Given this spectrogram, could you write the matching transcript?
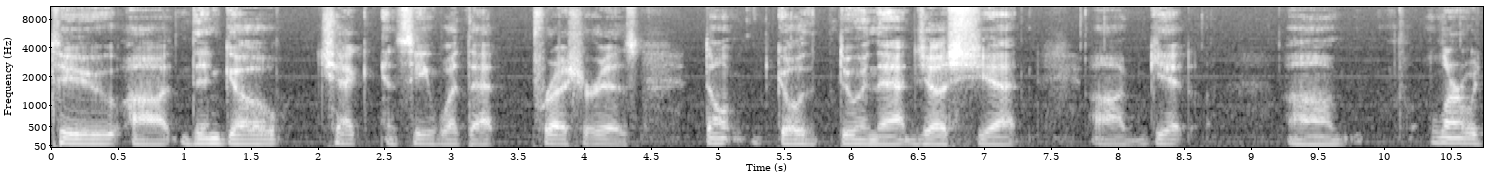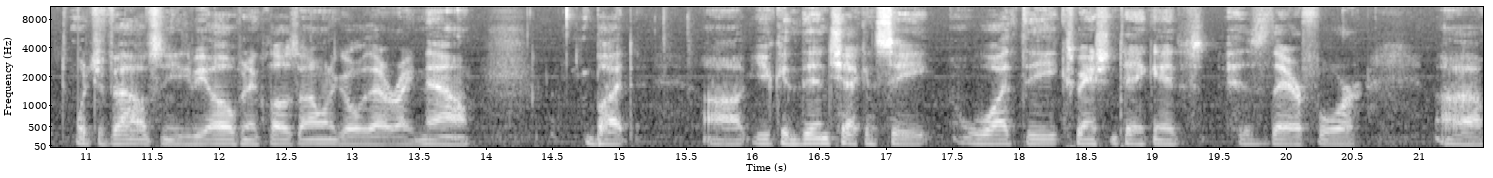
to uh, then go check and see what that pressure is. Don't go doing that just yet. Uh, get um, learn which, which valves need to be open and closed. I don't want to go over that right now, but uh, you can then check and see what the expansion tank is, is there for, uh,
